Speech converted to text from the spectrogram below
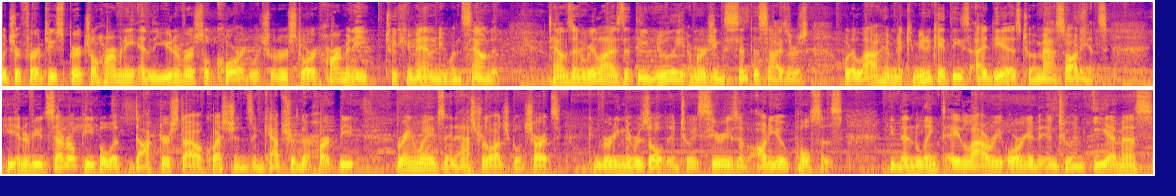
which referred to spiritual harmony and the universal chord, which would restore harmony to humanity when sounded. Townshend realized that the newly emerging synthesizers would allow him to communicate these ideas to a mass audience. He interviewed several people with doctor style questions and captured their heartbeat, brainwaves, and astrological charts, converting the result into a series of audio pulses. He then linked a Lowrey organ into an EMS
